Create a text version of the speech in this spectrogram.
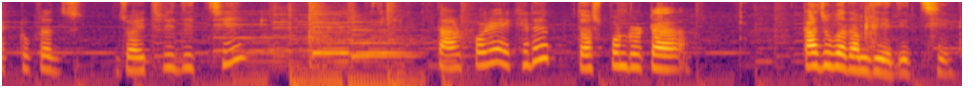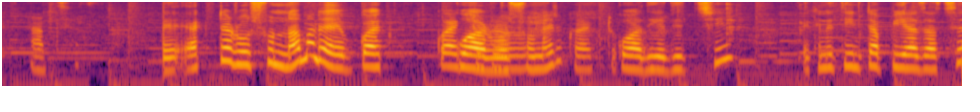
এক টুকরা জয়ত্রী দিচ্ছি। তারপরে এখানে দশ পনেরোটা কাজু বাদাম দিয়ে দিচ্ছি। আচ্ছা। একটা রসুন না মানে কয়েক কোয়া রসুনের। কোয়া দিয়ে দিচ্ছি। এখানে তিনটা পেঁয়াজ আছে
